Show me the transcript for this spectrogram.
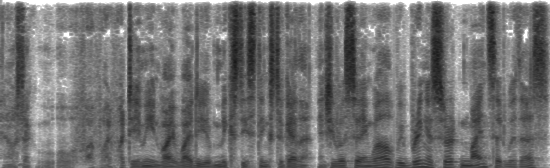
And I was like, what, what, do you mean? Why, why do you mix these things together? And she was saying, well, we bring a certain mindset with us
